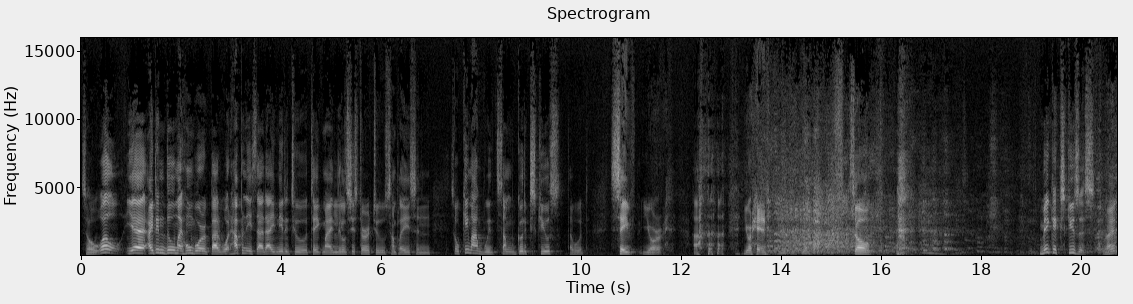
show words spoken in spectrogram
So, well, yeah, I didn't do my homework, but what happened is that I needed to take my little sister to some place, and so came up with some good excuse that would save your uh, your head. so. make excuses, right?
